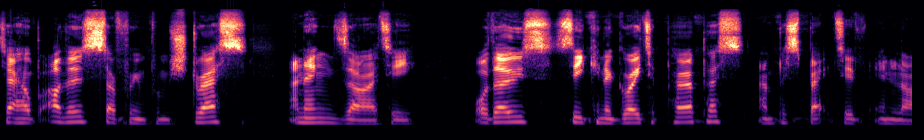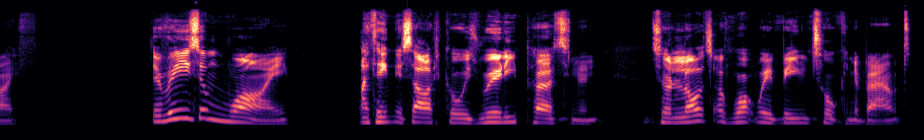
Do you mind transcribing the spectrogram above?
to help others suffering from stress and anxiety or those seeking a greater purpose and perspective in life. The reason why I think this article is really pertinent to a lot of what we've been talking about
